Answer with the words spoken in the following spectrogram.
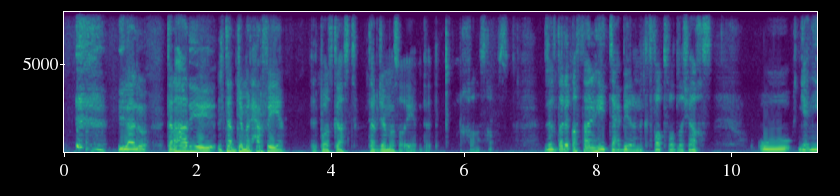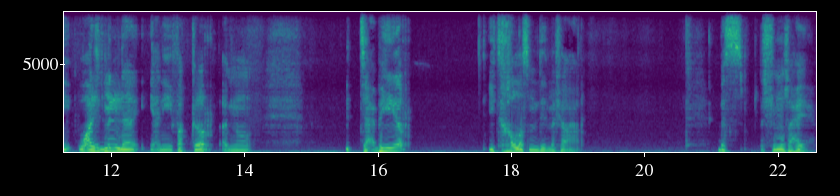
لأنه ترى هذه الترجمة الحرفية البودكاست ترجمة صوتية خلاص خلاص. زي الطريقة الثانية هي التعبير إنك تفضفض لشخص ويعني واجد منا يعني يفكر إنه التعبير يتخلص من دي المشاعر. بس الشي مو صحيح.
